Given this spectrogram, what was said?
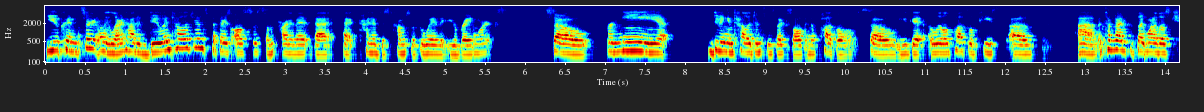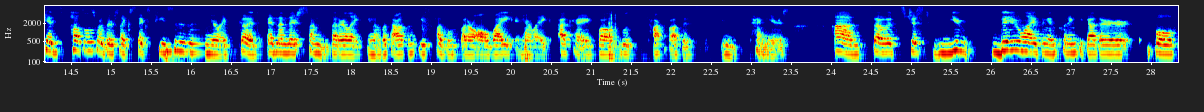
you can certainly learn how to do intelligence, but there's also some part of it that that kind of just comes with the way that your brain works. So for me, doing intelligence is like solving a puzzle. So you get a little puzzle piece of, um, and sometimes it's like one of those kids puzzles where there's like six pieces and you're like, good. And then there's some that are like, you know, the thousand piece puzzles that are all white and you're like, okay, well, we'll talk about this in 10 years. Um, so it's just you visualizing and putting together both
